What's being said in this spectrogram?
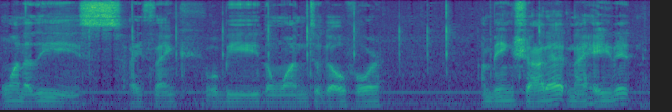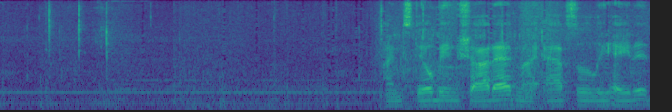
One of these, I think, will be the one to go for. I'm being shot at and I hate it. I'm still being shot at and I absolutely hate it.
